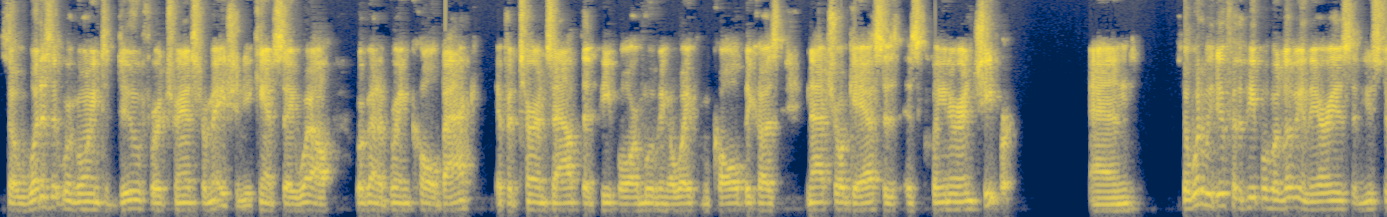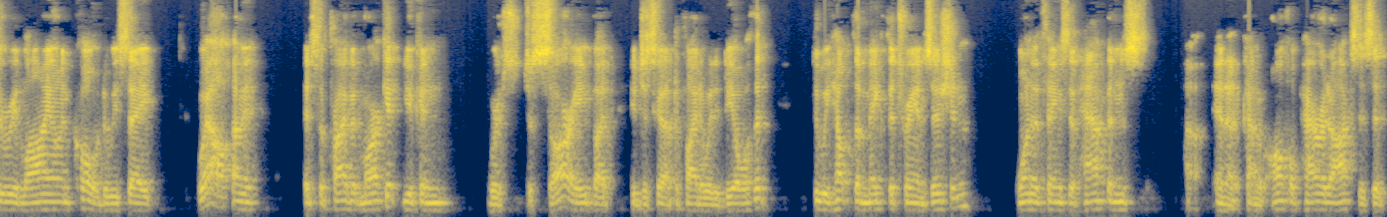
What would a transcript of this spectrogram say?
so, what is it we're going to do for a transformation? You can't say, well, we're going to bring coal back if it turns out that people are moving away from coal because natural gas is, is cleaner and cheaper. And so, what do we do for the people who are living in the areas that used to rely on coal? Do we say, well, I mean, it's the private market. You can, we're just sorry, but you just got to find a way to deal with it. Do we help them make the transition? One of the things that happens uh, in a kind of awful paradox is that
